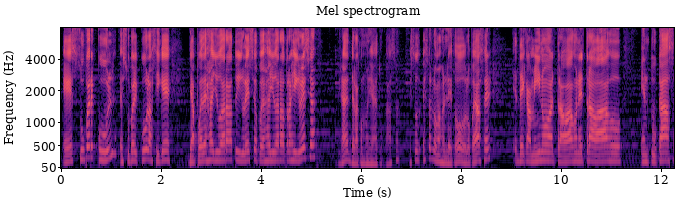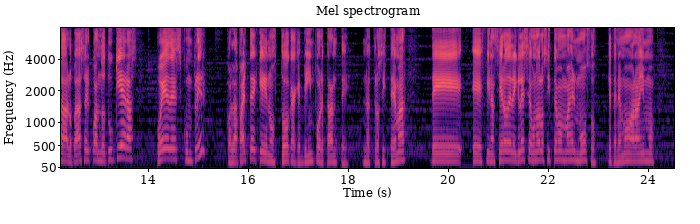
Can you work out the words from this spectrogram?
es súper cool, es súper cool. Así que ya puedes ayudar a tu iglesia, puedes ayudar a otras iglesias, mira, desde la comunidad de tu casa. Eso, eso es lo mejor de todo. Lo puedes hacer de camino al trabajo, en el trabajo, en tu casa, lo puedes hacer cuando tú quieras. Puedes cumplir con la parte que nos toca, que es bien importante. Nuestro sistema de eh, financiero de la iglesia, uno de los sistemas más hermosos que tenemos ahora mismo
